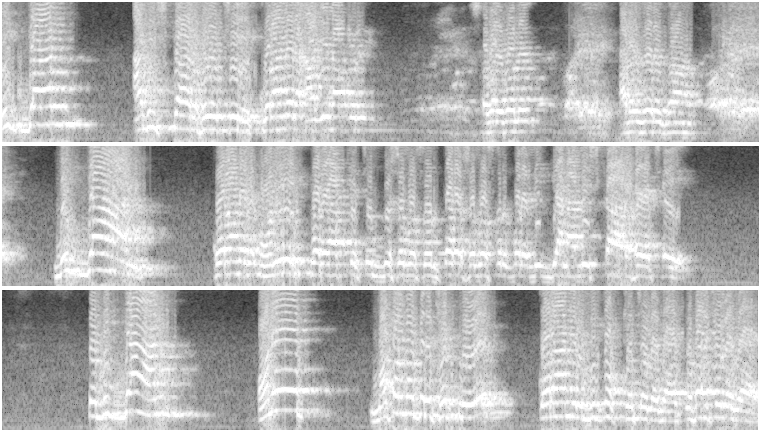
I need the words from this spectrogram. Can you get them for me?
বিজ্ঞান আবিষ্কার হয়েছে কোরআনের আগে না পড়ে সবাই বলেন আরও জোরে বিজ্ঞান কোরআনের অনেক পরে, আজকে চোদ্দশো বছর, তেরোশো বছর পরে বিজ্ঞান আবিষ্কার হয়েছে। তো বিজ্ঞান অনেক মতামতের ক্ষেত্রে কোরআনের বিপক্ষে চলে যায়। কোথায় চলে যায়?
